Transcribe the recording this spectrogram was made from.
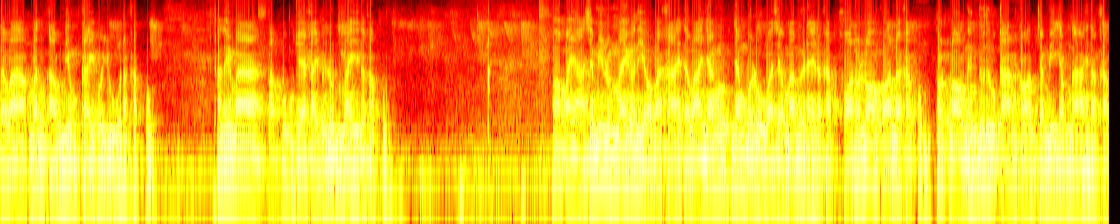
แต่ว่ามันเอานิ้วไก่บ่อยู่นะครับ ผมก็เลยมาปรับปรุงแก้ไขเป็นรุ่นใหม่นะครับ ผม ต่อไปอาจจะมีรุ่นใหม่ก็นี่ออกมาขายแต่ว่ายังยังบ่รู้ว่าจะออกมามือไหนนะครับ ขอทดลองก่อนนะครับ ผมทดลองหนึ่งฤดูกาลก่อนจะมีจำหน่ายนะครับ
